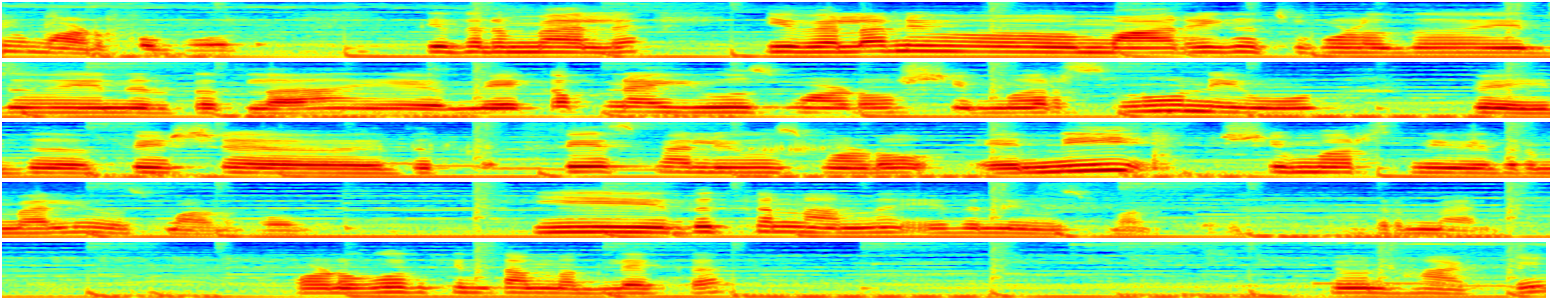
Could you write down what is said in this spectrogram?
ನೀವು ಮಾಡ್ಕೋಬಹುದು ಇದ್ರ ಮೇಲೆ ಇವೆಲ್ಲ ನೀವು ಮಾರಿಗೆ ಹಚ್ಕೊಳ್ಳೋದು ಇದು ಏನಿರ್ತೈತಲ್ಲ ಮೇಕಪ್ನಾಗ ಯೂಸ್ ಮಾಡೋ ಶಿಮ್ಮರ್ಸ್ನು ನೀವು ಇದು ಫೇಶ್ ಇದು ಫೇಸ್ ಮೇಲೆ ಯೂಸ್ ಮಾಡೋ ಎನಿ ಶಿಮ್ಮರ್ಸ್ ನೀವು ಇದ್ರ ಮೇಲೆ ಯೂಸ್ ಮಾಡ್ಬೋದು. ಈ ಇದಕ್ಕೆ ನಾನು ಇದನ್ನ ಯೂಸ್ ಮಾಡ್ತೀನಿ. ಇದ್ರ ಮೇಲೆ ಒಣಗೋದಕ್ಕಿಂತ ಮೊದ್ಲೇಕ ಇವನ್ ಹಾಕಿ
